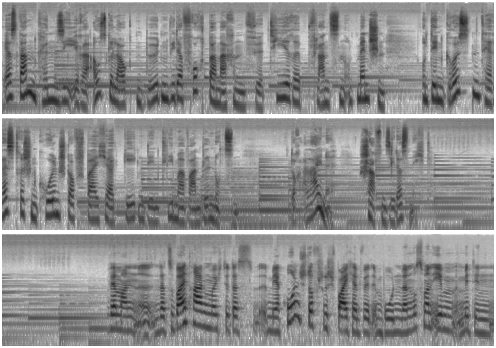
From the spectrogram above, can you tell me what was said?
Erst dann können sie ihre ausgelaugten Böden wieder fruchtbar machen für Tiere, Pflanzen und Menschen und den größten terrestrischen Kohlenstoffspeicher gegen den Klimawandel nutzen. Doch alleine schaffen sie das nicht. Wenn man äh, dazu beitragen möchte, dass mehr Kohlenstoff gespeichert wird im Boden, dann muss man eben mit den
